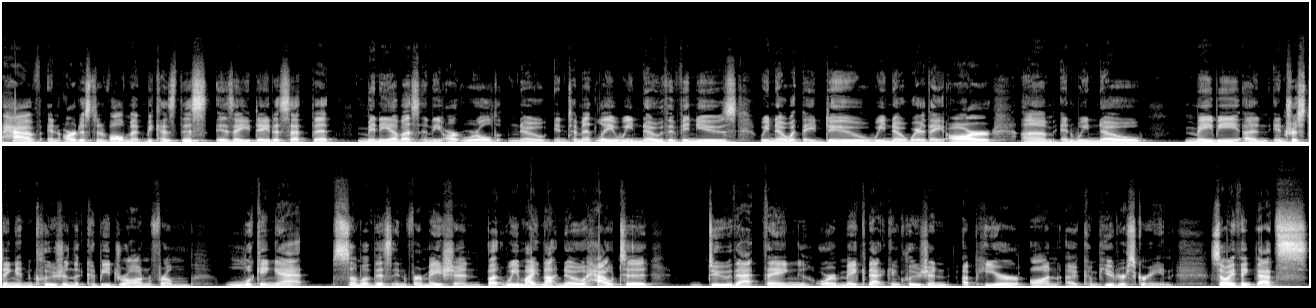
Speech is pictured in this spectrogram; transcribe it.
have an artist involvement, because this is a data set that many of us in the art world know intimately. We know the venues, we know what they do, we know where they are, um, and we know maybe an interesting conclusion that could be drawn from looking at some of this information, but we might not know how to do that thing or make that conclusion appear on a computer screen. So I think that's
